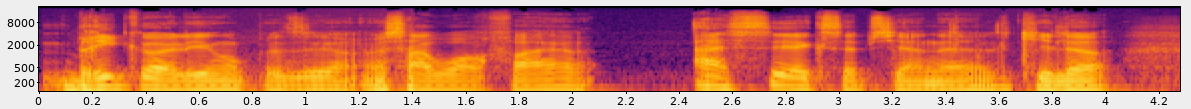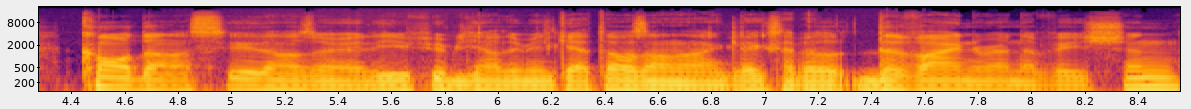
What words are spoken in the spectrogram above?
bricolé, on peut dire, un savoir-faire assez exceptionnel qu'il a condensé dans un livre publié en 2014 en anglais qui s'appelle Divine Renovation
